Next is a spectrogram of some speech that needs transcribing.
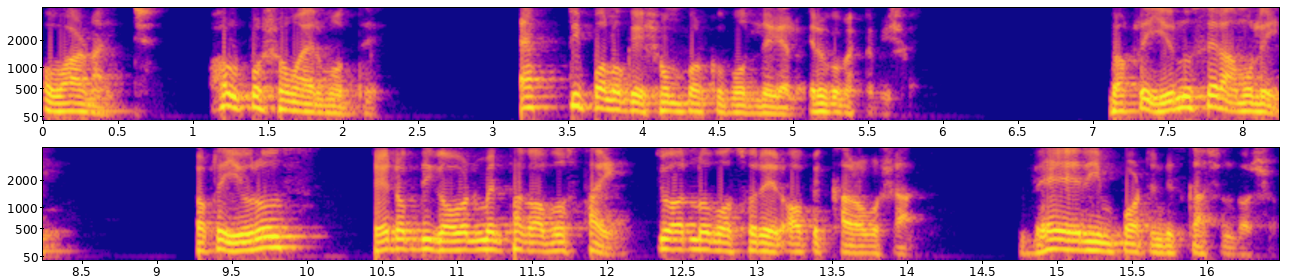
ওভারনাইট অল্প সময়ের মধ্যে একটি পলকে সম্পর্ক বদলে গেল, এরকম একটা বিষয়। ডক্টর ইউনুসের আমলেই, doctor Yunus head of the government থাকা অবস্থায় চুয়ান্ন বছরের অপেক্ষার অবসান। ভেরি ইম্পর্টেন্ট ডিসকাশন দর্শক।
